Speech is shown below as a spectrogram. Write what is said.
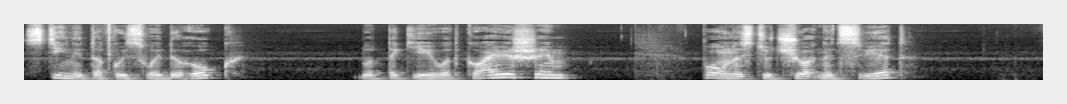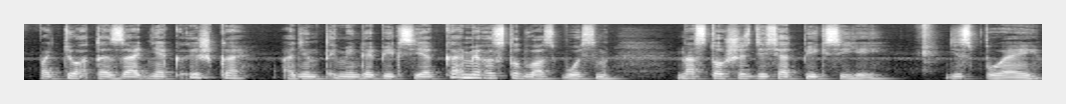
Стильный такой свой дорог. Вот такие вот клавиши. Полностью черный цвет. Потертая задняя крышка. 1,3 мегапикселя камера 128 на 160 пикселей. Дисплей.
